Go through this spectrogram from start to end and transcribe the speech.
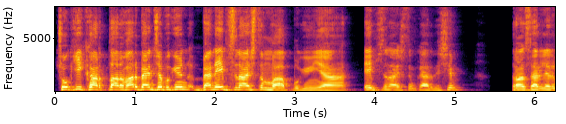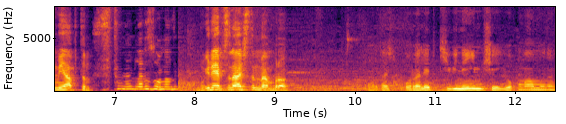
Çok iyi kartlar var. Bence bugün ben hepsini açtım Vahap bugün ya. Hepsini açtım kardeşim. Transferlerimi yaptım. Sınırları zorladık. Bugün hepsini açtım ben bro. Kardeş oralet kivi neyim bir şey yok mu amına?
